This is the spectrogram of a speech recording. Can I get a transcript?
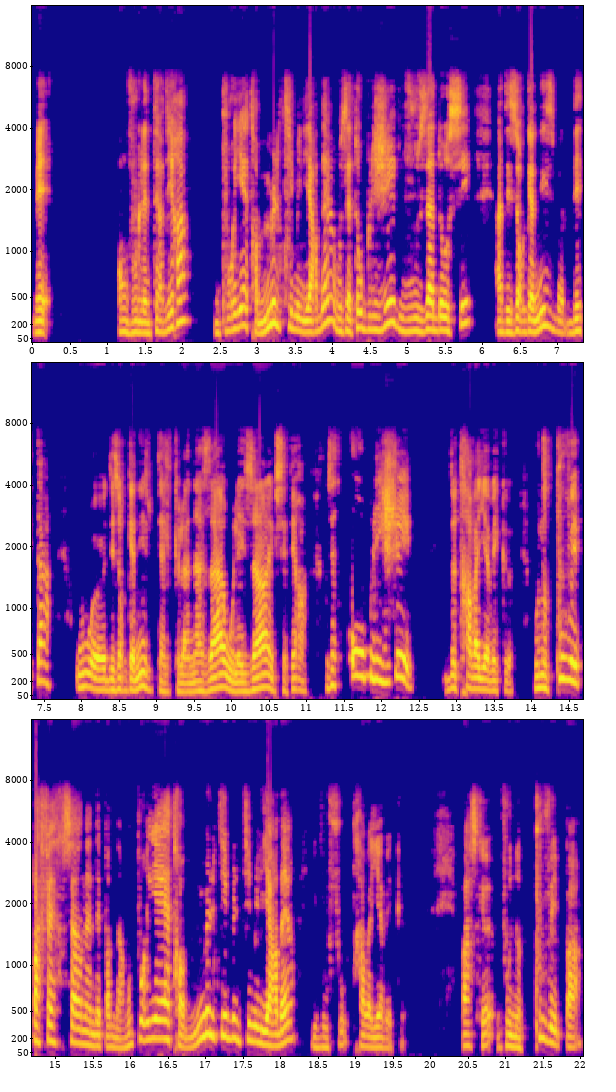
Mais on vous l'interdira. Vous pourriez être multimilliardaire, vous êtes obligé de vous adosser à des organismes d'État. ou euh, des organismes tels que la NASA ou l'ESA, etc. Vous êtes obligé de travailler avec eux. Vous ne pouvez pas faire ça en indépendant. Vous pourriez être multi-multimilliardaire, il vous faut travailler avec eux. Parce que vous ne pouvez pas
